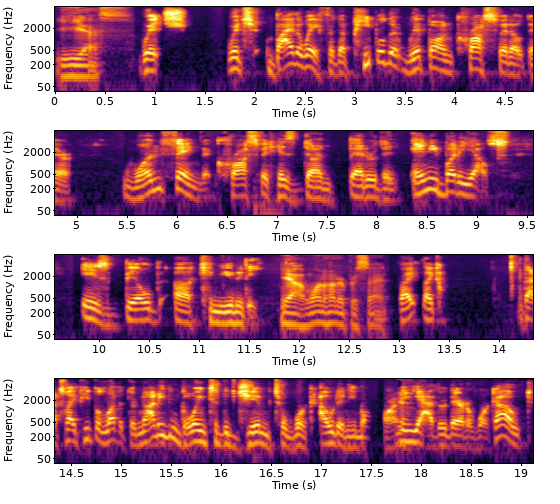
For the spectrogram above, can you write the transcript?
Yes. Which which by the way for the people that rip on CrossFit out there one thing that CrossFit has done better than anybody else is build a community. Yeah, 100%. Right? Like that's why people love it. They're not even going to the gym to work out anymore. I mean, yeah, they're there to work out,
